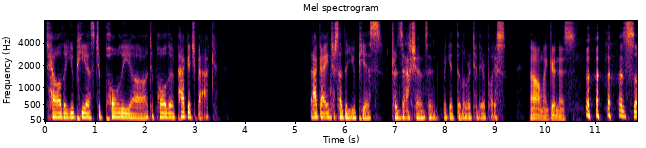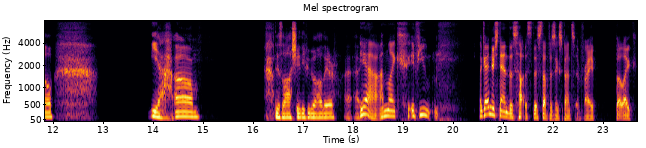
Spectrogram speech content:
tell the UPS to pull the uh, to pull the package back, that guy intercept the UPS transactions and make it delivered to their place. Oh my goodness. so yeah, um, there's a lot of shady people out there. I, I, Yeah, I'm like, if you, like, I understand this this stuff is expensive, right? But like,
